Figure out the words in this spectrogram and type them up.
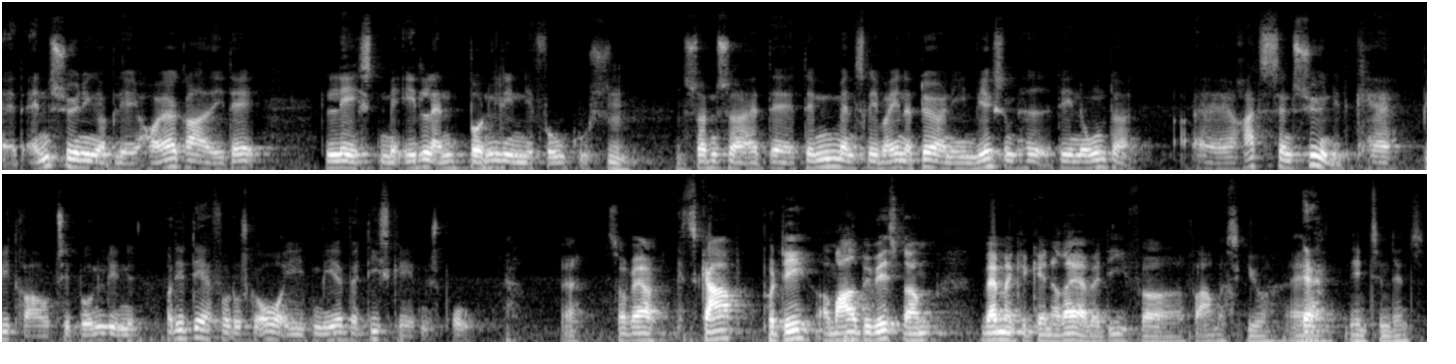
at ansøgninger bliver i højere grad i dag læst med et eller andet bundlinjefokus. Mm. Sådan så, at øh, dem, man slipper ind ad døren i en virksomhed, det er nogen, der øh, ret sandsynligt kan bidrage til bundlinjen. Og det er derfor, du skal over i et mere værdiskabende sprog. Ja, ja. Så vær skarp på det og meget bevidst om, hvad man kan generere værdi for, for arbejdsgiver af ja. en tendens.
